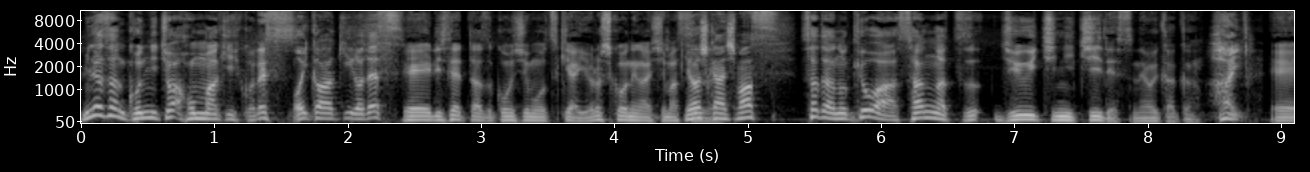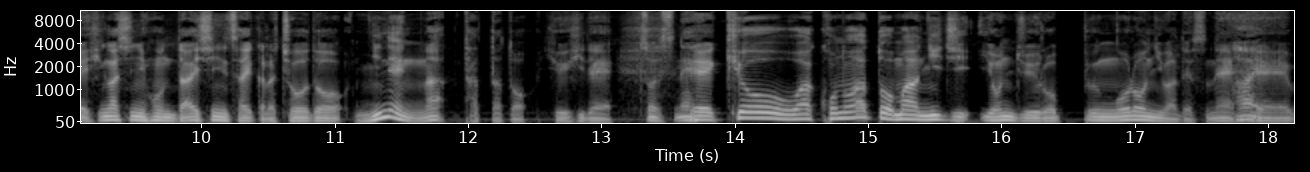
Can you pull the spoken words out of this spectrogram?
皆さんこんにちは。本間明彦です。及川明宏です。えー、リセッターズ今週もお付き合いよろしくお願いします。よろしくお願いします。さてあの今日は3月11日ですね及川君。はい。えー東日本大震災からちょうど2年が経ったという日で。そうですね。えー今日はこの後まあ2時46分頃にはですね、はい。えー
